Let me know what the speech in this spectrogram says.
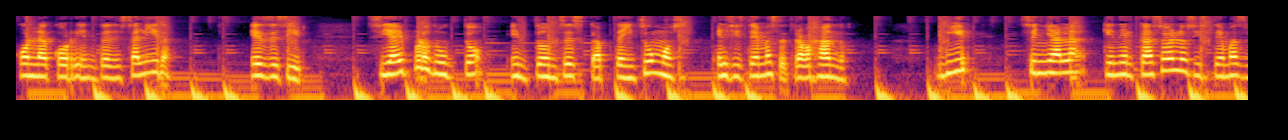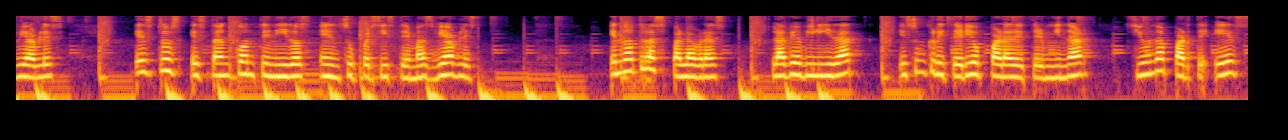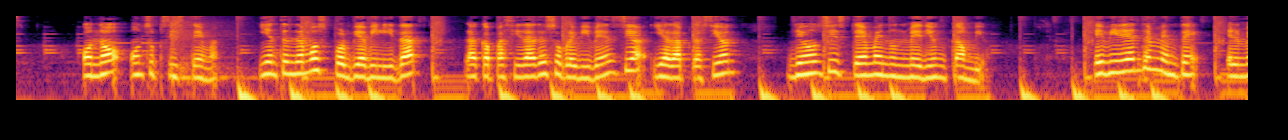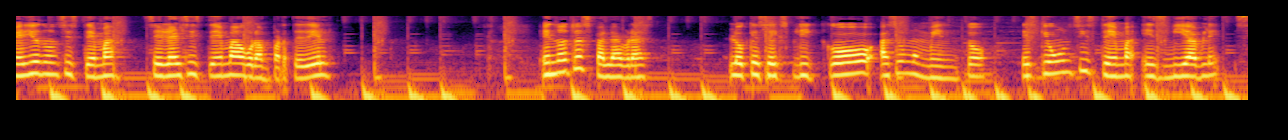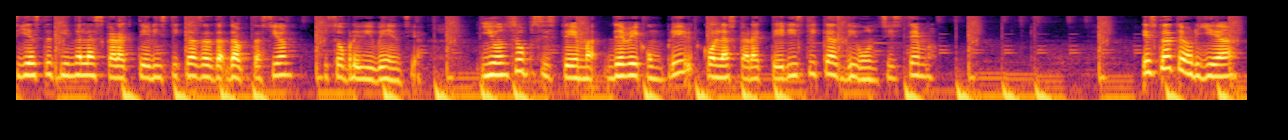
con la corriente de salida. Es decir, si hay producto, entonces capta insumos. El sistema está trabajando. Beer señala que en el caso de los sistemas viables, estos están contenidos en supersistemas viables. En otras palabras, la viabilidad es un criterio para determinar si una parte es o no un subsistema y entendemos por viabilidad la capacidad de sobrevivencia y adaptación de un sistema en un medio en cambio. Evidentemente, el medio de un sistema será el sistema o gran parte de él. En otras palabras, lo que se explicó hace un momento es que un sistema es viable si éste tiene las características de adaptación y sobrevivencia y un subsistema debe cumplir con las características de un sistema. Esta teoría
